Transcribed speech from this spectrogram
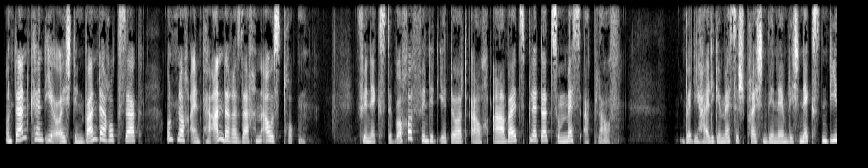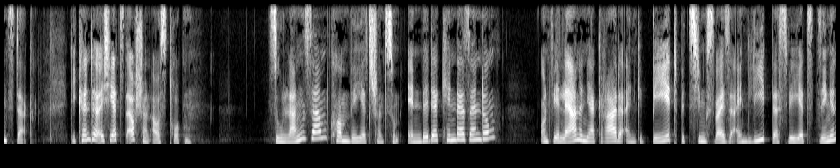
und dann könnt ihr euch den Wanderrucksack und noch ein paar andere Sachen ausdrucken. Für nächste Woche findet ihr dort auch Arbeitsblätter zum Messablauf. Über die heilige Messe sprechen wir nämlich nächsten Dienstag. Die könnt ihr euch jetzt auch schon ausdrucken. So langsam kommen wir jetzt schon zum Ende der Kindersendung und wir lernen ja gerade ein Gebet bzw. ein Lied, das wir jetzt singen.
